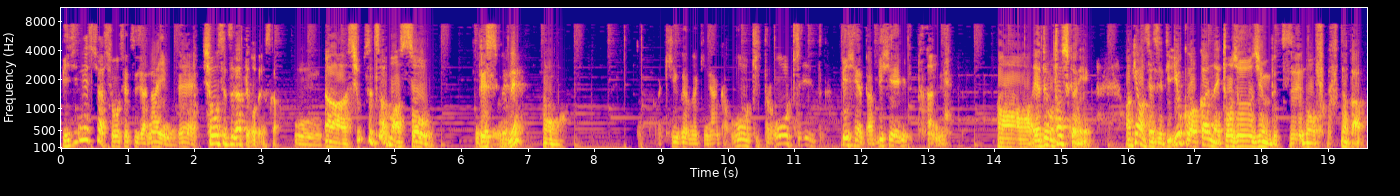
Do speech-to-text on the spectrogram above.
ビジネス書は小説じゃないので、小説がってことですか？うん。ああ、小説はまあそうですよね。うん。キーグラムきなんか大きいったら大きいとか、ビヘだビヘみたいな感じで。ああ、いやでも確かに、秋山先生ってよくわかんない登場人物の、ふなんか、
